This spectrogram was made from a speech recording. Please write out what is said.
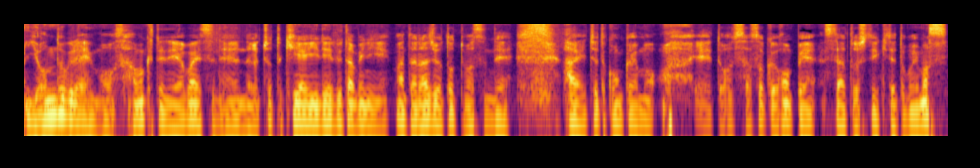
4度ぐらいもう寒くてね、やばいですね。だからちょっと気合い入れるために、またラジオ撮ってますんで、はい、ちょっと今回も、えっ、と、早速本編スタートしていきたいと思います。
